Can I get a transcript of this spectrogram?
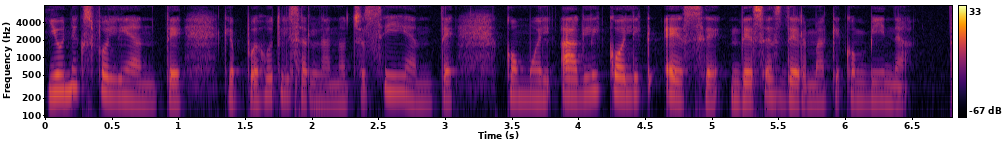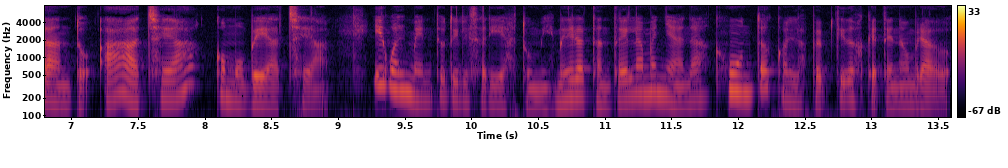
y un exfoliante que puedes utilizar la noche siguiente como el Aglycolic S de Sesderma que combina tanto AHA como BHA. Igualmente utilizarías tu mismo hidratante de la mañana junto con los péptidos que te he nombrado,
